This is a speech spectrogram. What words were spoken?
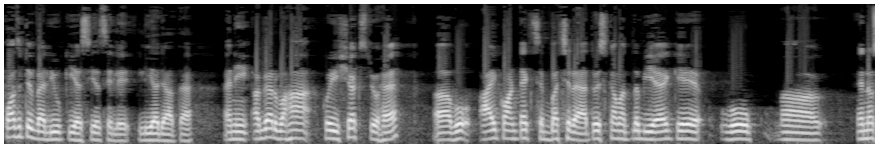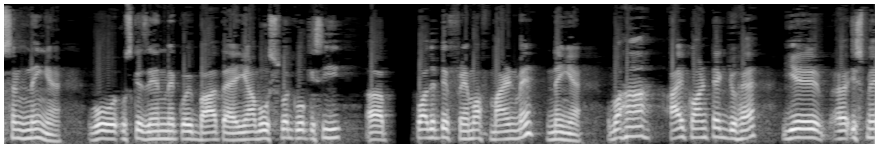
پازیٹیو ویلیو کی حیثیت سے لیا جاتا ہے یعنی اگر وہاں کوئی شخص جو ہے وہ آئی کانٹیکٹ سے بچ رہا ہے تو اس کا مطلب یہ ہے کہ وہ انوسنٹ نہیں ہے وہ اس کے ذہن میں کوئی بات ہے یا وہ اس وقت وہ کسی پازیٹیو فریم آف مائنڈ میں نہیں ہے وہاں آئی کانٹیکٹ جو ہے یہ اس میں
